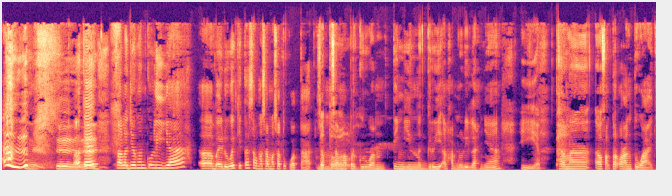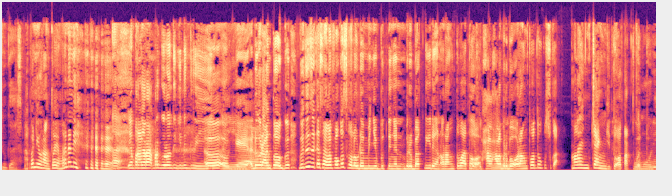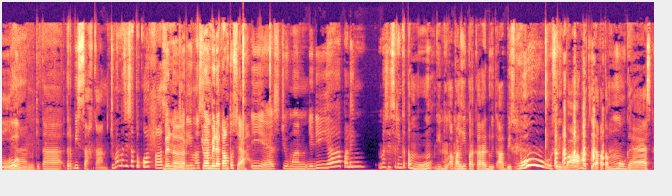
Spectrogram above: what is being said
Eh. Oke, kalau zaman kuliah, eh, by the way kita sama-sama satu kota, sama-sama perguruan tinggi negeri, alhamdulillahnya. Iya. Karena eh, faktor orang tua juga. Apa nih orang tua yang mana nih? Eh, yang perkara perguruan tinggi negeri. Oh, oke. Iya. Aduh orang tua gue, gue tuh suka salah fokus kalau udah menyebut dengan berbakti dengan orang tua atau Iya, hal-hal berbau orang tua tuh suka melenceng gitu otak gue tuh. Kemudian kita terpisahkan. Cuman masih satu kota sih. Bener. Jadi masih Cuman beda kampus ya. Yes, cuman jadi ya paling masih sering ketemu gitu. Mm-mm. Apalagi perkara duit habis. Wuh, sering banget kita ketemu, guys.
